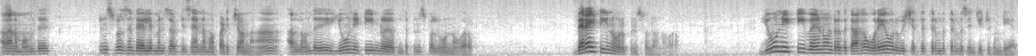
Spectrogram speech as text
அதான் நம்ம வந்து principles and elements of design நம்ம படித்தோன்னா அதில் வந்து யூனிட்டின்ற இந்த பிரின்சிபல் ஒன்று வரும். வெரைட்டின்னு ஒரு பிரின்சிபல் ஒன்று வரும். யூனிட்டி வேணுன்றதுக்காக ஒரே ஒரு விஷயத்தை திரும்ப திரும்ப செஞ்சிட்ருக்க முடியாது.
